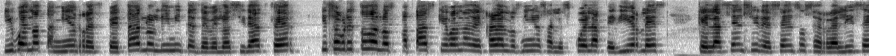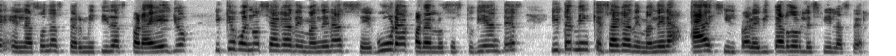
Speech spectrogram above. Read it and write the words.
Y bueno, también respetar los límites de velocidad, Fer, y sobre todo a los papás que van a dejar a los niños a la escuela, pedirles que el ascenso y descenso se realice en las zonas permitidas para ello y que bueno se haga de manera segura para los estudiantes y también que se haga de manera ágil para evitar dobles filas, Fer.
